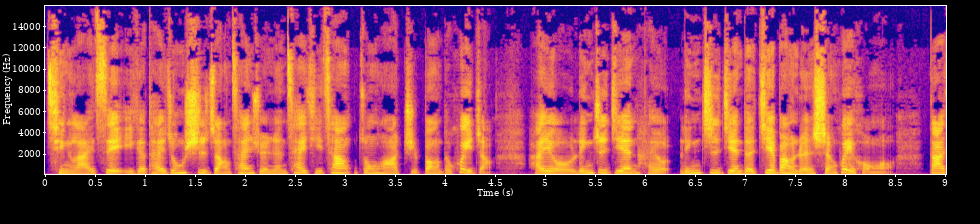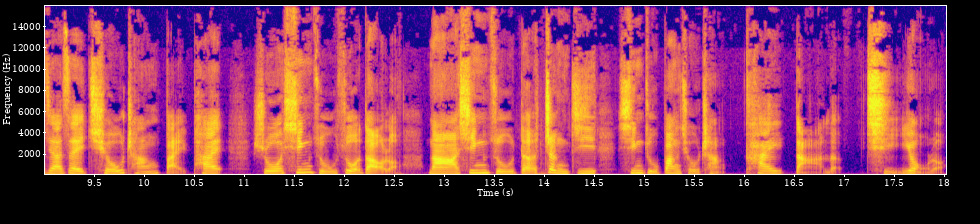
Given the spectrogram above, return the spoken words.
请来这一个台中市长参选人蔡其昌，中华职棒的会长，还有林志坚，还有林志坚的接棒人沈惠虹哦。大家在球场摆拍，说新竹做到了。那新竹的正机，新竹棒球场开打了，启用了。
